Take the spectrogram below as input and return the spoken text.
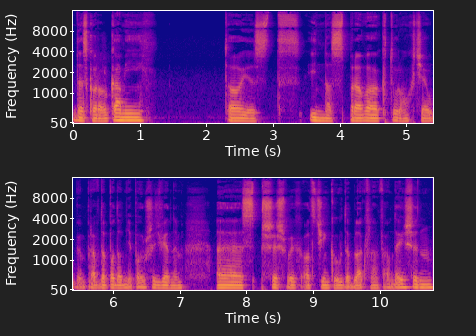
deskorolkami. To jest inna sprawa, którą chciałbym prawdopodobnie poruszyć w jednym e, z przyszłych odcinków The Black Flame Foundation.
